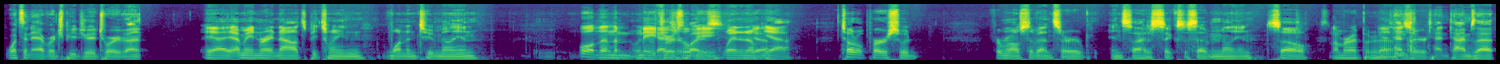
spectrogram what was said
what's an average PGA Tour event? Yeah, I mean right now it's between one and two million. Well, then the When majors guys are will be winning them. Yeah. total purse would for most events are inside of six to seven million. So That's the number I put it Yeah, at. these are- 10 times that.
